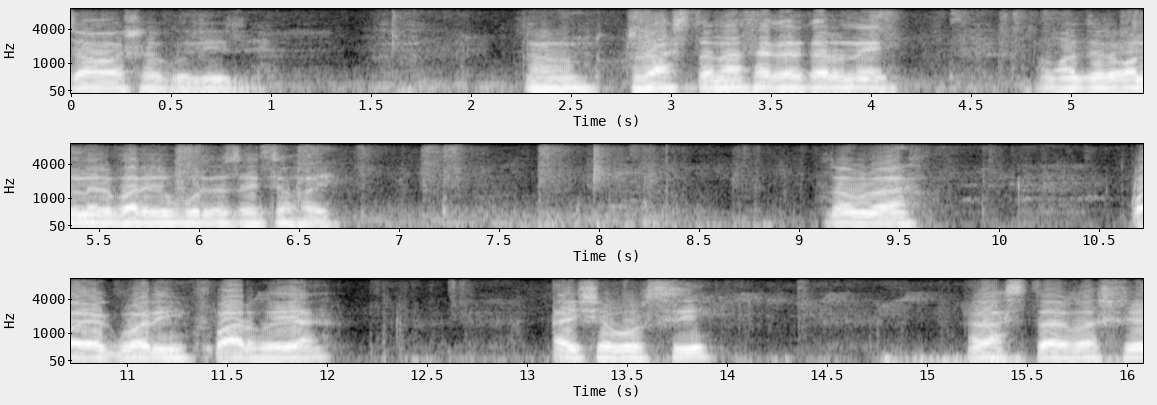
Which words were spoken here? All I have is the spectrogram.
যাওয়া আসা করি কারণ রাস্তা না থাকার কারণে আমাদের অন্যের বাড়ির উপরে যাইতে হয়। তো আমরা কয়েকবারই পার হয়ে আইসে পড়ছি। রাস্তার পাশে।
